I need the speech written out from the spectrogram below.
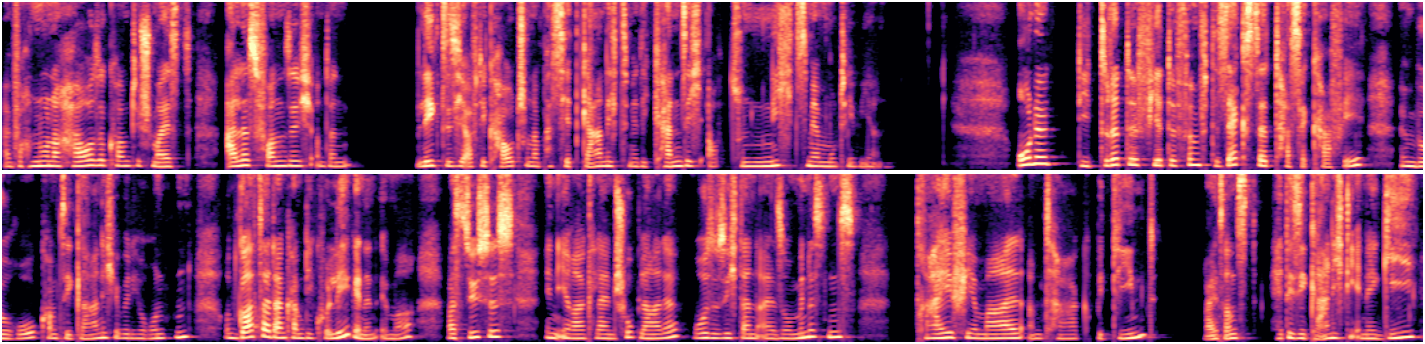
einfach nur nach Hause kommt, die schmeißt alles von sich und dann legt sie sich auf die Couch und dann passiert gar nichts mehr. Die kann sich auch zu nichts mehr motivieren. Ohne die dritte, vierte, fünfte, sechste Tasse Kaffee im Büro kommt sie gar nicht über die Runden. Und Gott sei Dank haben die Kolleginnen immer was Süßes in ihrer kleinen Schublade, wo sie sich dann also mindestens drei, vier Mal am Tag bedient, weil sonst hätte sie gar nicht die Energie,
